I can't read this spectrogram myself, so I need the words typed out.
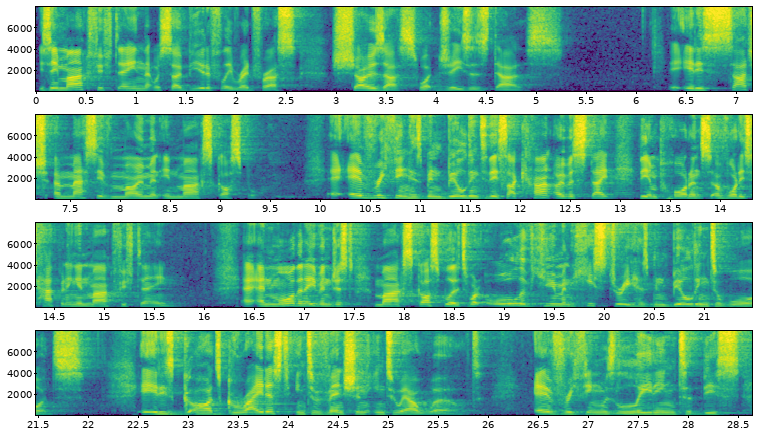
You see, Mark 15, that was so beautifully read for us, shows us what Jesus does. It is such a massive moment in Mark's gospel. Everything has been building to this. I can't overstate the importance of what is happening in Mark 15. And more than even just Mark's gospel, it's what all of human history has been building towards. It is God's greatest intervention into our world. Everything was leading to this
